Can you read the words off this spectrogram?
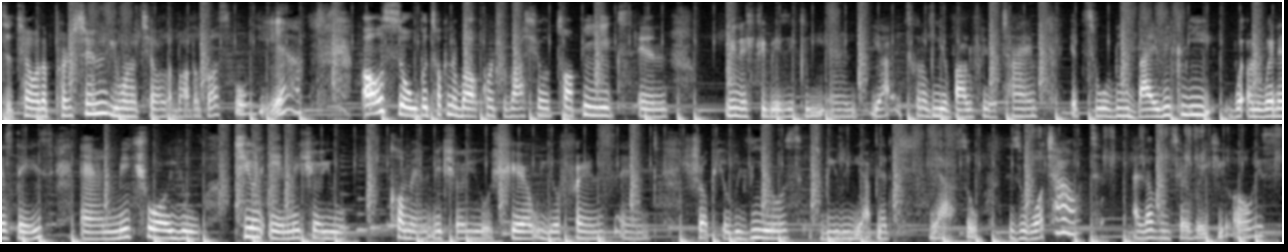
to tell the person you want to tell about the gospel. Yeah. Also, we're talking about controversial topics and ministry basically and yeah it's gonna be a value for your time. It will be bi-weekly on wednesdays and make sure you tune in make sure you comment make sure you share with your friends and drop your reviews to be really uploaded yeah so just watch out. I love and celebrate you always.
